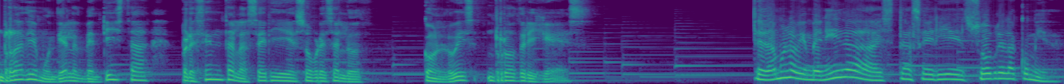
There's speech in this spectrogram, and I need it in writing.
Radio Mundial Adventista presenta la serie sobre salud con Luis Rodríguez. Te damos la bienvenida a esta serie sobre la comida.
